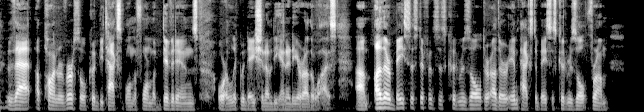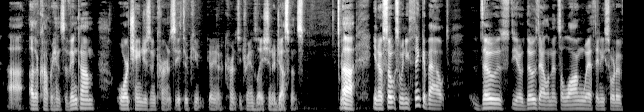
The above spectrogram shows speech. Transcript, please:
mm-hmm. that, upon reversal, could be taxable in the form of dividends or liquidation of the entity or otherwise. Um, other basis differences could result, or other impacts to basis could result from uh, other comprehensive income or changes in currency through you know, currency translation adjustments. Uh, you know, so so when you think about those you know those elements along with any sort of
